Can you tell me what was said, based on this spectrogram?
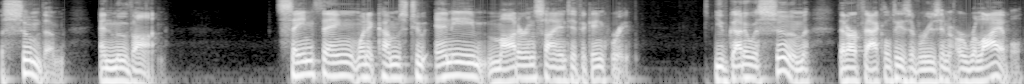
assume them and move on. Same thing when it comes to any modern scientific inquiry. You've got to assume that our faculties of reason are reliable.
